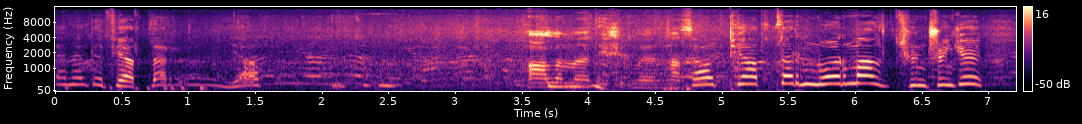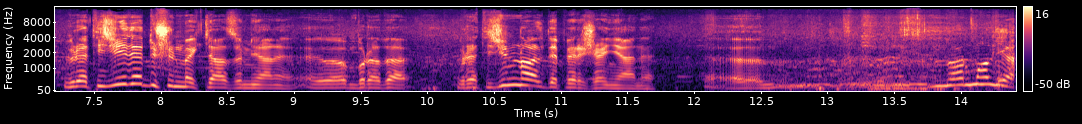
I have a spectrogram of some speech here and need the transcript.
Genelde fiyatlar ya, Pahalı mı, düşük mü, nasıl? ya fiyatlar normal Çün- çünkü üreticiyi de düşünmek lazım yani e, burada. Üreticinin hali de perişan yani. E, normal ya.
